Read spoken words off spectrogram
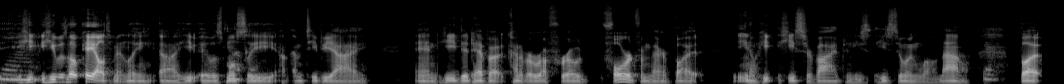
Mm. He he was okay ultimately. Uh, he it was mostly okay. MTBI and he did have a kind of a rough road forward from there but you know he he survived and he's he's doing well now. Yeah. but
